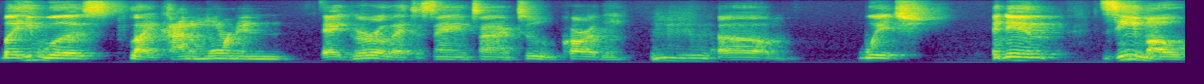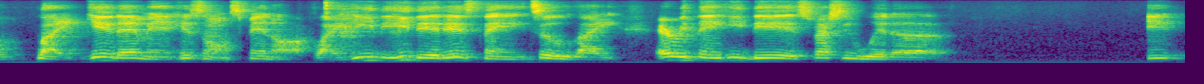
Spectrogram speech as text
But he was like kind of mourning that girl at the same time too, Karli Mhm. um, which and then Zemo, like give that man his own spinoff. Like he he did his thing too. Like everything he did, especially with uh it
